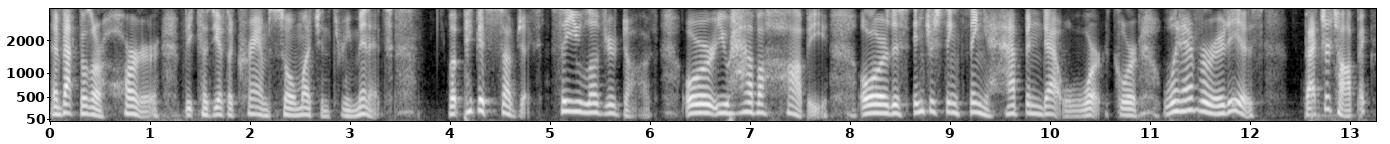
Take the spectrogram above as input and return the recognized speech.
In fact, those are harder because you have to cram so much in 3 minutes. But pick a subject. Say you love your dog, or you have a hobby, or this interesting thing happened at work, or whatever it is. That's your topic.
